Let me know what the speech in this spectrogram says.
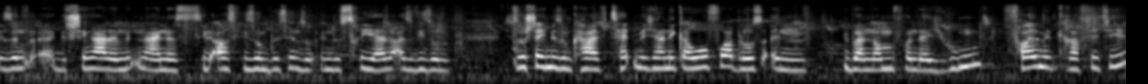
Wir sind äh, stehen gerade mitten eines, sieht aus wie so ein bisschen so industriell, also wie so ein, so stelle ich mir so einen Kfz-Mechanikerhof vor, bloß in, übernommen von der Jugend, voll mit Graffiti.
